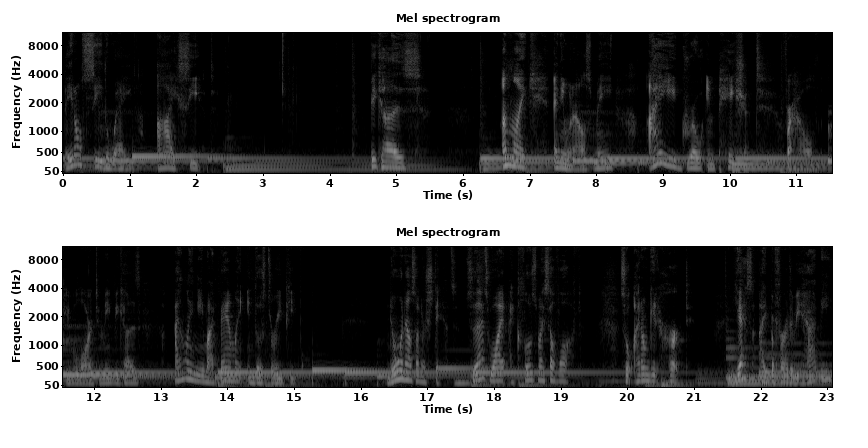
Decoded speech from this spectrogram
They don't see the way I see it. Because unlike anyone else, me, I grow impatient for how people are to me because I only need my family and those three people. No one else understands. So that's why I close myself off. So I don't get hurt. Yes, I prefer to be happy,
